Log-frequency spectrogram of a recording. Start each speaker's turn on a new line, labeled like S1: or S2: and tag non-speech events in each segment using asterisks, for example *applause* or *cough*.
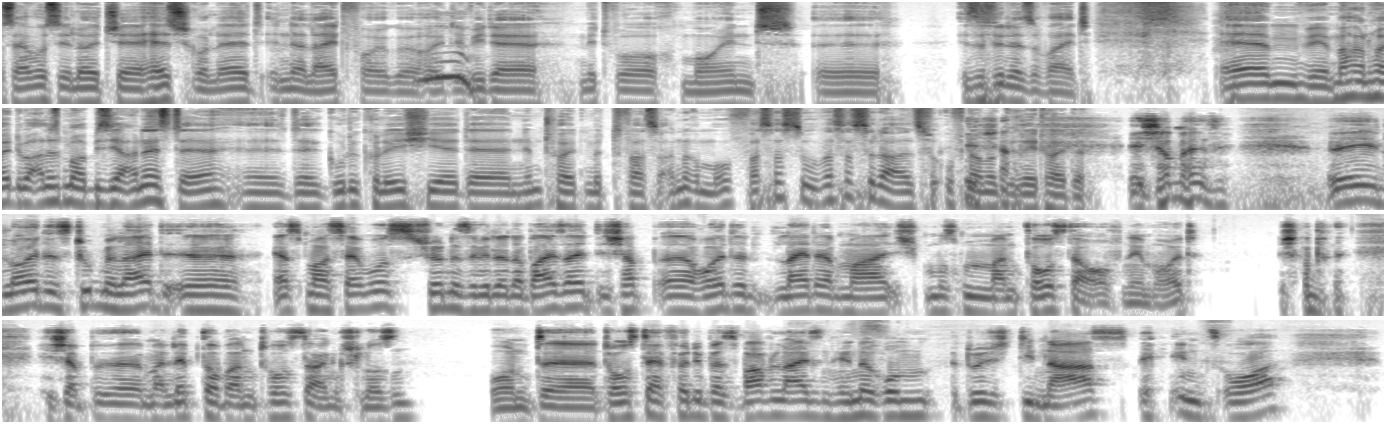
S1: Servus ihr Leute, Hash Roulette in der Leitfolge. Heute wieder Mittwoch, Moint, äh, ist es wieder soweit. Ähm, wir machen heute alles mal ein bisschen anders. Der, äh, der gute Kollege hier, der nimmt heute mit was anderem auf. Was hast du, was hast du da als Aufnahmegerät heute? *laughs*
S2: Ich habe mein, hey Leute, es tut mir leid. Äh, erstmal Servus, schön, dass ihr wieder dabei seid. Ich habe äh, heute leider mal, ich muss mit meinem Toaster aufnehmen heute. Ich habe *laughs* ich hab, äh, mein Laptop an den Toaster angeschlossen. Und äh, Toaster führt übers Waffeleisen hinherum durch die Nase *laughs* ins Ohr.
